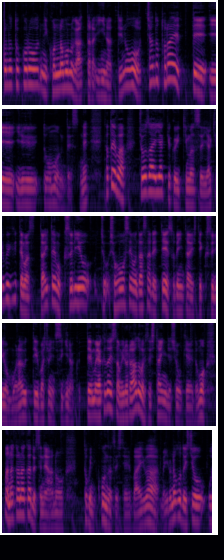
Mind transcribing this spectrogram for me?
このところにこんなものがあったらいいなっていうのをちゃんと捉えていると思うんですね。例えば調剤薬局行きます薬局行ってます大体もう薬を処方箋を出されてそれに対して薬をもらうっていう場所に過ぎなくって、まあ、薬剤師さんもいろいろアドバイスしたいんでしょうけれども、まあ、なかなかですねあの特に混雑している場合は、まあ、いろんなことを一応教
